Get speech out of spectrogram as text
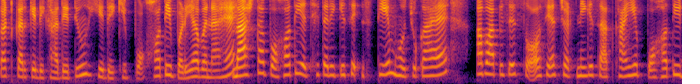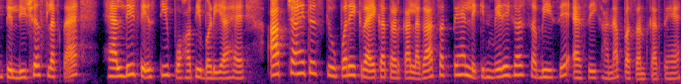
कट करके दिखा देती हूँ। ये देखिए, बहुत ही बढ़िया बना है। नाश्ता बहुत ही अच्छी तरीके से स्टीम हो चुका है। अब आप इसे सॉस या चटनी के साथ खाएँ, ये बहुत ही डिलीशियस लगता है, हेल्दी, टेस्टी, बहुत ही बढ़िया है। आप चाहें तो इसके ऊपर एक राई का तड़का लगा सकते हैं, लेकिन मेरे घर सभी इसे ऐसे ही खाना पसंद करते हैं।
